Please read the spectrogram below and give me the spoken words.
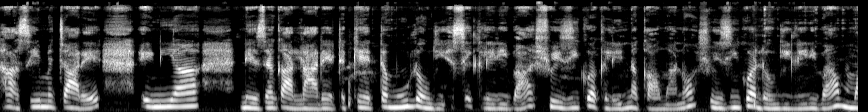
ထဆေးမကြတဲ့အိန္ဒိယနေဆက်ကလာတဲ့တကယ်တမူးလုံကြီးအစ်စ်ကလေးတွေပါရွှေစည်းကွက်ကလေးနှစ်ကောင်ပါနော်ရွှေစည်းကွက်လုံကြီးလေးတွေပါမမ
